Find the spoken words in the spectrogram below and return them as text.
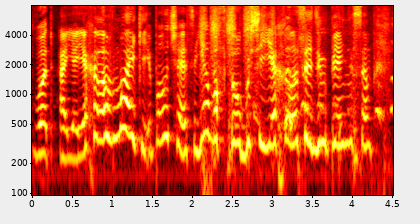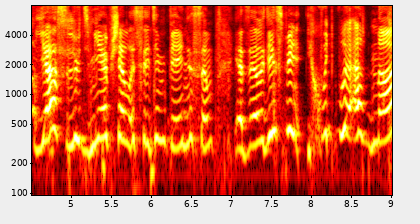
Вот, а я ехала в майке, и получается, я в автобусе ехала с этим пенисом, я с людьми общалась с этим пенисом, я целый день с пенисом. И хоть бы одна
